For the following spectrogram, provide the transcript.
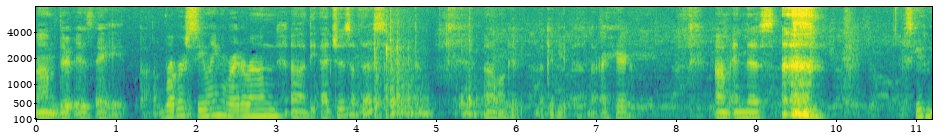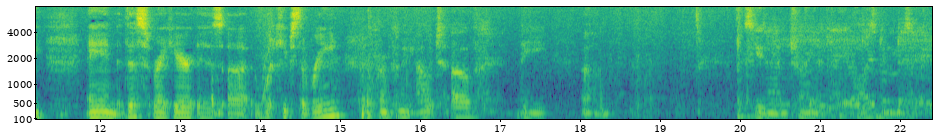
um, there is a uh, rubber sealing right around uh, the edges of this. Um, I'll give you, I'll give you that right here. Um, and this, excuse me, and this right here is uh, what keeps the rain from coming out of the. Um, excuse me, I'm trying to pause my music.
